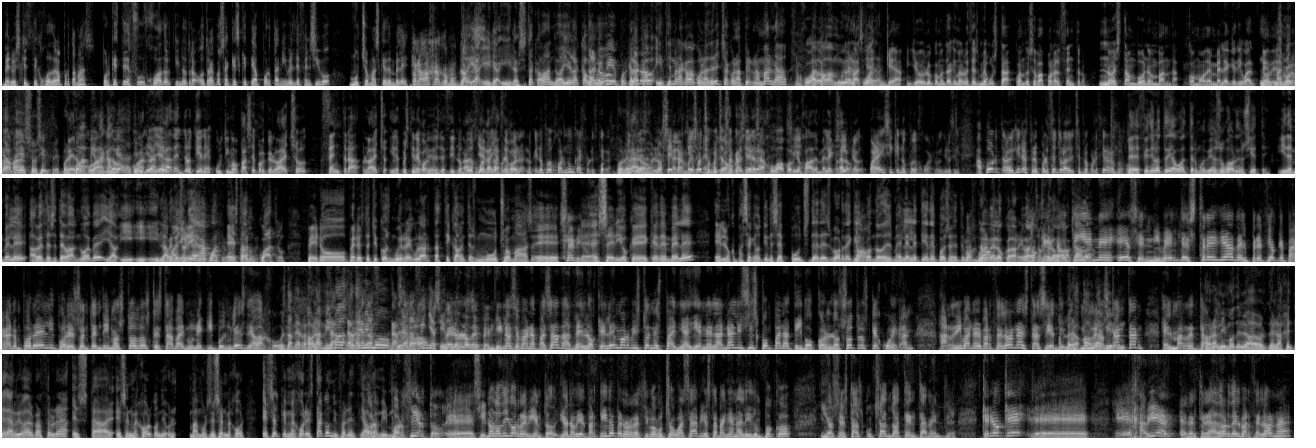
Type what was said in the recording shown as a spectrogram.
Pero es que este jugador aporta más. Porque este jugador tiene otra, otra cosa, que es que te aporta a nivel defensivo mucho más que Dembélé. Trabaja como un No, cabrón. y, y- y las está acabando. Ayer la acaba Claro, muy bien, porque la acaba- y encima la acaba con la derecha, con la pierna mala. Es un jugador, acaba muy bien la que- jugada. ¿eh? que, a- yo lo he comentado aquí más veces, me gusta cuando se va por el centro. No es tan bueno en banda como Dembélé, que igual te Normalmente hace más. eso siempre, porque Pero juega pierna cuando, cambiada, tiene cuando llega centro. dentro tiene último pase porque lo ha hecho, centra, lo ha hecho y después tiene gol. Es decir, No ah, puede jugar llega y hace gol. Lo que no puede jugar nunca es por la izquierda. Por la Claro, izquierda. Los seis pero en partidos, muchas- ocho en muchas ocasiones ha jugado porque juega Dembélé, claro. Sí, pero por ahí sí que no puede jugar. Lo que quiero decir. Aporta lo que quieras, pero por el centro o la derecha, pero por la izquierda no puede Le jugar. definió el otro día a Walter muy bien, es un jugador de un 7. Y Dembélé a veces se te va al 9 y, a- y- y- y la a mayoría está en un 4. Pero, pero este chico es muy regular, tácticamente es mucho más eh, Serio. eh, serio que, que Dembélé. Eh, lo que pasa es que no tiene ese punch de desborde que No. cuando Dembélé le tiene, pues eh, vuelve no, loco a la rival, Lo que luego no, acaba. tiene es el nivel de estrella del precio que pagaron por él y por eso entendimos todos que estaba en un equipo inglés de abajo. Pues dame a Rafinha. Ahora mismo- Da- dame ahora mismo- dame Rafinha siempre. Pero lo defendí la semana pasada. De lo que le hemos visto en España y en el análisis comparativo con los otros que juegan arriba en el Barcelona, está siendo, y Ah, los ahora números mismo- cantan, el más rentable. Ahora mismo de la, de la gente de arriba del Barcelona está es el mejor con vamos es el mejor es el que mejor está con diferencia Por, ahora mismo por cierto, eh, si no lo digo, reviento. Yo no vi el partido, pero recibo mucho WhatsApp y esta mañana he leído un poco y os he estado escuchando atentamente. Creo que eh, eh, Javier, el entrenador del Barcelona,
